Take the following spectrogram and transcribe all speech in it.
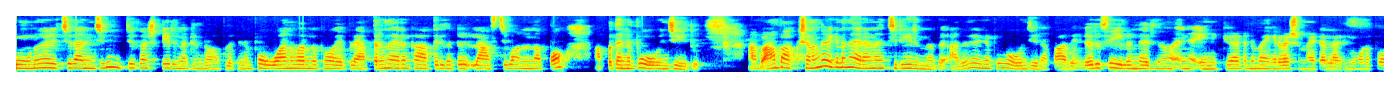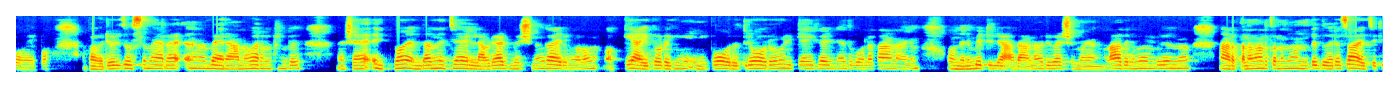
ഊണ് കഴിച്ച് ഒരു അഞ്ച് മിനിറ്റ് കഷ്ടി ഇരുന്നിട്ടുണ്ടോ അപ്പോഴത്തേനും പോവാന്ന് പറഞ്ഞ് പോയപ്പോഴേ അത്ര നേരം കാത്തിരുന്നിട്ട് ലാസ്റ്റ് വന്നപ്പോൾ അപ്പൊ തന്നെ പോവുകയും ചെയ്തു. അപ്പൊ ആ ഭക്ഷണം കഴിക്കുന്ന നേരമാണ് ഇച്ചിരി ഇരുന്നത്. അത് കഴിഞ്ഞപ്പോൾ പോവുകയും ചെയ്തു. അപ്പോൾ അതിന്റെ ഒരു ഫീൽ ഉണ്ടായിരുന്നു. എനിക്ക് ഏട്ടനും ഭയങ്കര വിഷമമായിട്ട് എല്ലാവരും കൂടെ പോയപ്പോൾ അപ്പൊ അവരൊരു ദിവസം വേറെ വരാമെന്ന് പറഞ്ഞിട്ടുണ്ട്. പക്ഷേ ഇപ്പൊ എന്താന്ന് വെച്ചാൽ എല്ലാവരുടെ അഡ്മിഷനും കാര്യങ്ങളും ഒക്കെ ആയി തുടങ്ങി. ഇനിയിപ്പോ ഓരോരുത്തരും ഓരോ വഴിക്കായി കഴിഞ്ഞാൽ അതുപോലെ കാണാനും ഒന്നിനും പറ്റില്ല. അതാണ് ഒരു വിഷമം. ഞങ്ങൾ അതിനു മുമ്പ് ഒന്ന് നടത്തണം നടത്തണം എന്ന് പറഞ്ഞിട്ട് ഇതുവരെ സാധിച്ചിട്ടില്ല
